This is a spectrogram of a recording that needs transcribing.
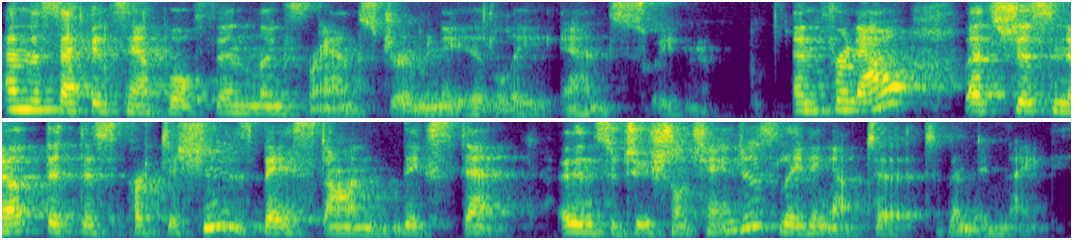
and the second sample, Finland, France, Germany, Italy, and Sweden. And for now, let's just note that this partition is based on the extent of institutional changes leading up to, to the mid 90s.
